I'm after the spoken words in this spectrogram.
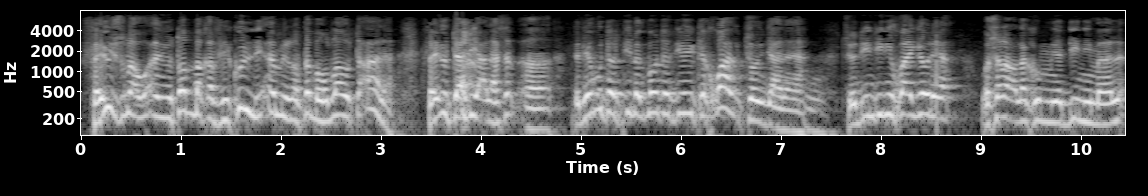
فيشرع أن يطبق في كل أمر رتبه الله تعالى. فيؤتى به على حسب آه. ده بيمو ترتيبك مو ترتيبك كإخوان شلون جانا يا شو دين ديني إخوان جوريا وشرع لكم من الدين ما ل...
